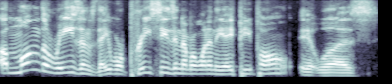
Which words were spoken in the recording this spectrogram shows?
Among the reasons they were preseason number one in the AP poll, it was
